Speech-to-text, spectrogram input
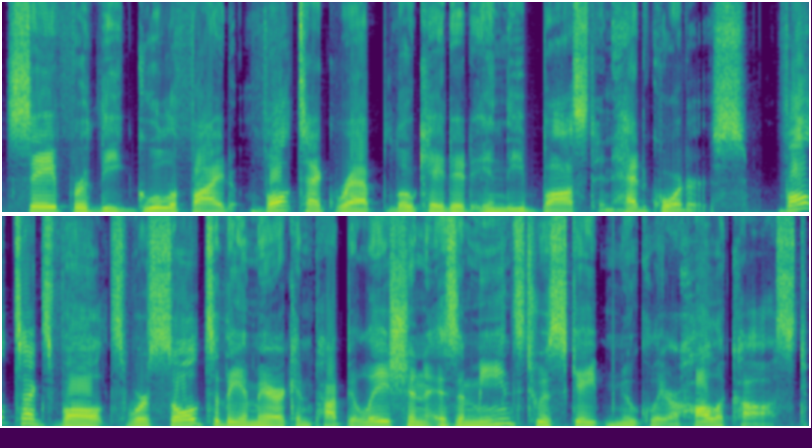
save for the ghoulified Vault-Tec rep located in the Boston headquarters. Vault-Tec's vaults were sold to the American population as a means to escape nuclear holocaust.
